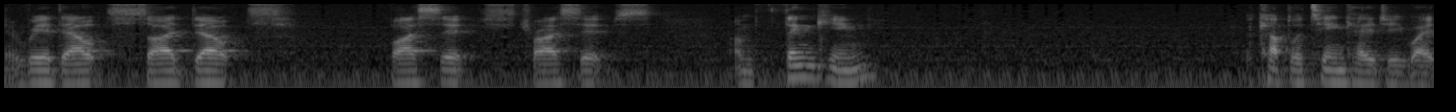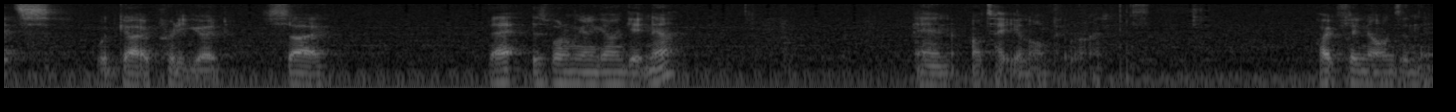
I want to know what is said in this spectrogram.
you know, rear delts, side delts, biceps, triceps, I'm thinking a couple of 10 kg weights would go pretty good. So that is what I'm going to go and get now. And I'll take you along for the ride. Hopefully no one's in there.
